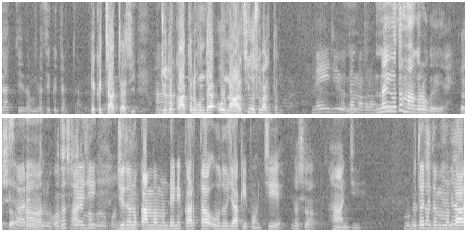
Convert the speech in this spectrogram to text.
ਚਾਚੇ ਦਾ ਮੁੰਡਾ ਸੀ ਇੱਕ ਚਾਚਾ। ਇੱਕ ਚਾਚਾ ਸੀ। ਜਦੋਂ ਕਾਤਲ ਹੁੰਦਾ ਉਹ ਨਾਲ ਸੀ ਉਸ ਵਕਤ? ਨਹੀਂ ਜੀ ਉਹ ਤਾਂ ਮਗਰੋਂ ਨਹੀਂ ਉਹ ਤਾਂ ਮਗਰੋਂ ਗਏ ਹੈ। ਅੱਛਾ। ਸਾਰੇ ਮਗਰੋਂ ਉਹ ਤਾਂ ਸਾਰੇ ਮਗਰੋਂ ਪਹੁੰਚੇ। ਜਦੋਂ ਨੂੰ ਕੰਮ ਮੁੰਡੇ ਨੇ ਕਰਤਾ ਉਦੋਂ ਜਾ ਕੇ ਪਹੁੰਚੇ ਹੈ। ਅੱਛਾ। ਹਾਂਜੀ। ਉਹ ਤਾਂ ਜਦੋਂ ਮੁੰਡਾ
